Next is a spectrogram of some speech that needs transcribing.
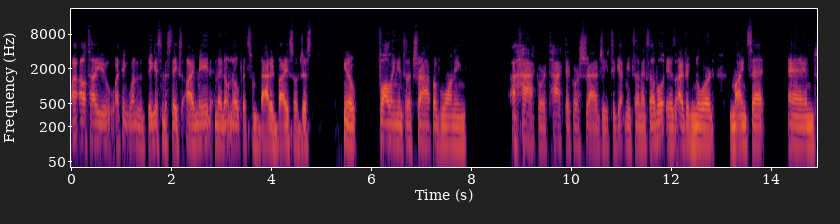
I, I'll tell you, I think one of the biggest mistakes I've made, and I don't know if it's from bad advice or just, you know, falling into the trap of wanting a hack or a tactic or a strategy to get me to the next level, is I've ignored mindset and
